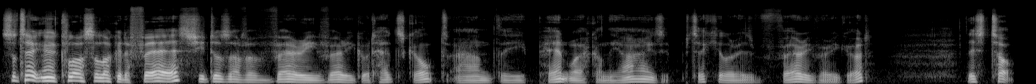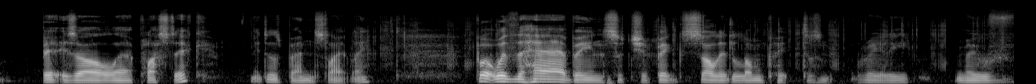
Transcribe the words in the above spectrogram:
So taking a closer look at her face, she does have a very, very good head sculpt and the paintwork on the eyes in particular is very, very good. This top bit is all uh, plastic. It does bend slightly. But with the hair being such a big solid lump, it doesn't really move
